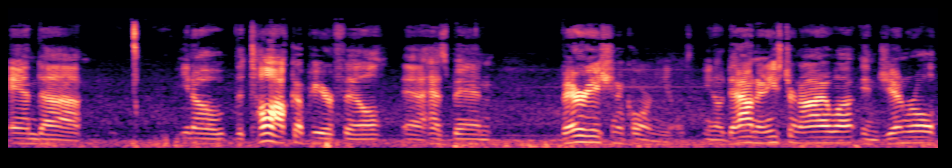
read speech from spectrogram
and uh, you know, the talk up here, Phil, uh, has been variation in corn yield. You know, down in eastern Iowa in general,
